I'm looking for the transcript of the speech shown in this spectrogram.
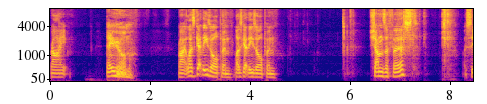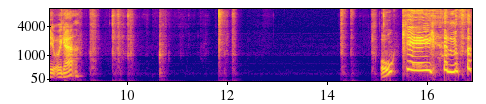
Right. Damn. Right, let's get these open. Let's get these open. Shanza first. Let's see what we get. Okay, another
